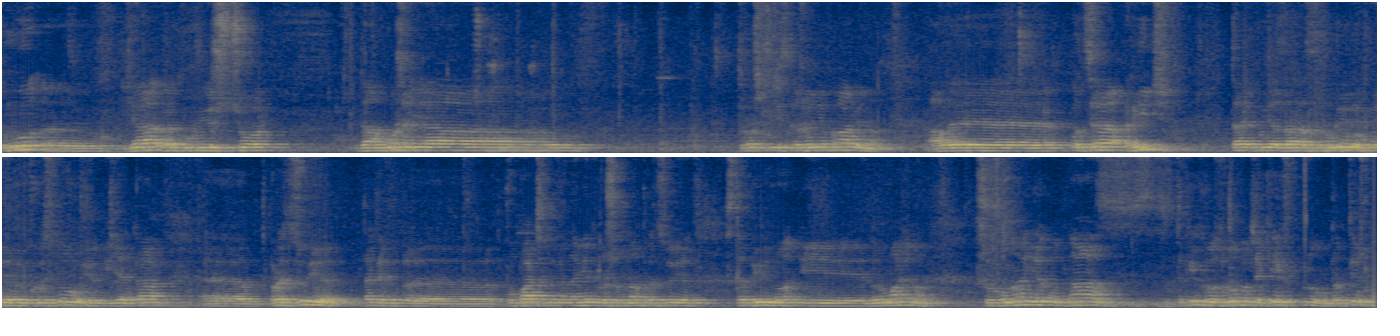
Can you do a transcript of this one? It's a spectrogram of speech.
Тому е, я рахую, що да, може я трошки скажу неправильно, але оця річ, та, яку я зараз зробив, яку я використовую, і яка е, працює, так як е, побачили ви на відео, що вона працює стабільно і нормально, що вона є одна з, з таких розробок, яких ну, практично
